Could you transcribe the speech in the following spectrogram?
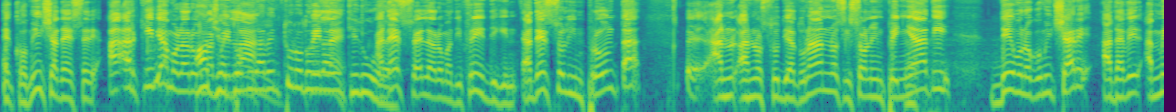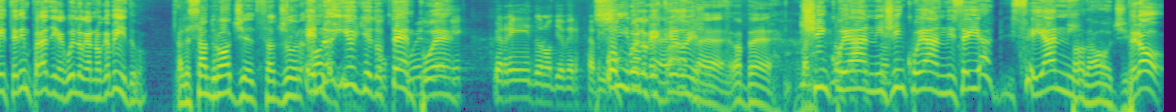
è eh, comincia ad essere. Archiviamo la Roma Oggi quella, 2021-2022. adesso è la Roma di Friedkin. Adesso l'impronta eh, hanno, hanno, studiato un anno, si sono impegnati, eh. devono cominciare ad aver, a mettere in pratica quello che hanno capito. Alessandro, oggi è stagione. E oggi... io gli do tempo, eh credono di aver capito. Sì, quello vabbè, che credo vabbè, vabbè. 5 anni, 5 anni, 6 anni, 6 anni. Però da oggi. Però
